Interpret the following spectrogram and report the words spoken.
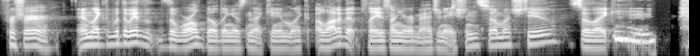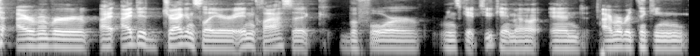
For sure. And like with the way the world building is in that game, like a lot of it plays on your imagination so much too. So like Mhm. I remember I, I did Dragon Slayer in Classic before RuneScape 2 came out, and I remember thinking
